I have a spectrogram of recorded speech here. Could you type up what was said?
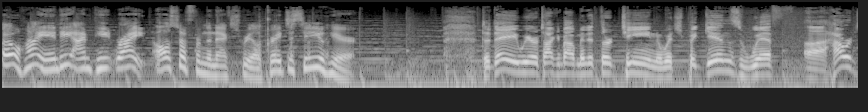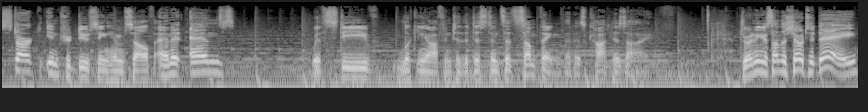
Oh, hi, Andy. I'm Pete Wright, also from The Next Reel. Great to see you here. Today, we are talking about minute 13, which begins with uh, Howard Stark introducing himself, and it ends with Steve looking off into the distance at something that has caught his eye. Joining us on the show today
